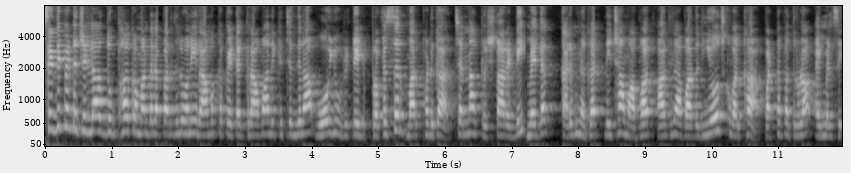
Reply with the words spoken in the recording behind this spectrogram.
సిద్దిపేట జిల్లా దుబ్బాక మండల పరిధిలోని రామక్కపేట గ్రామానికి చెందిన OU retired professor Marpaduga Chenna Krishnareddy Medak Karimnagar Nizamabad Adilabad నియోజకవర్గ పట్టభద్రుల ఎమ్మెల్సీ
